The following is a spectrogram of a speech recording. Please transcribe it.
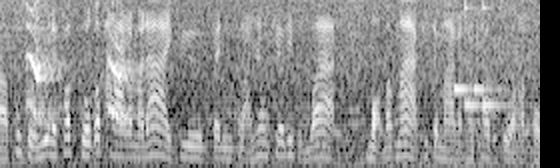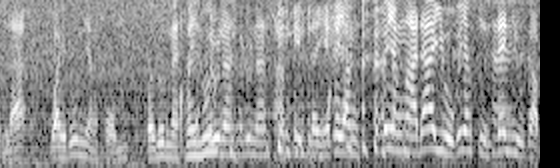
อผู้สูงอายุในครอบครัวก็พากันมาได้ คือเป็นสถานที่ท่องเที่ยวที่ผมว่าเหมาะมากๆที่จะมากันทั้งครอบครัวครับผมและวัยรุ่นอย่างผมวัยรุ่นไหมวัยรุ่นนะวัยรุ่นนะสามสิบอะไรเงี้ยก็ยังก็ยังมาได้อยู่ก็ยังตื่นเต้นใช่อยู่กับ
